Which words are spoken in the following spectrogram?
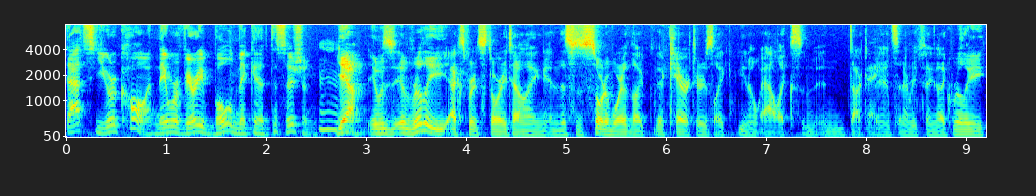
That's your call, and they were very bold making that decision. Mm-hmm. Yeah, it was a really expert storytelling, and this is sort of where like the characters like you know Alyx and, and Dr. Vance and everything like really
